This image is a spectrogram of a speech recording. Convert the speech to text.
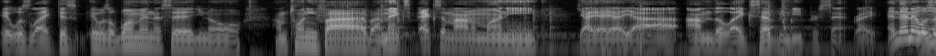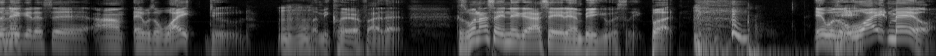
It was like this. It was a woman that said, you know, I'm 25, I make X amount of money. Yeah, yeah, yeah, yeah. I'm the like 70 percent, right? And then it was a nigga that said, um, it was a white dude. Let me clarify that, because when I say nigga, I say it ambiguously, but it was a white male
